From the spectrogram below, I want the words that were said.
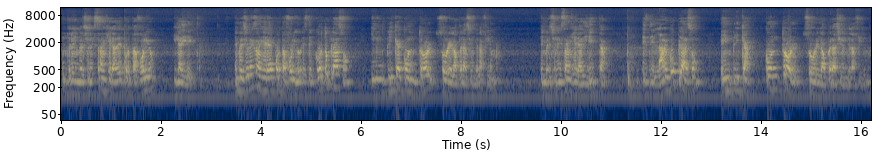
entre la inversión extranjera de portafolio y la directa. La inversión extranjera de portafolio es de corto plazo y no implica control sobre la operación de la firma. La inversión extranjera directa es de largo plazo e implica control sobre la operación de la firma.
